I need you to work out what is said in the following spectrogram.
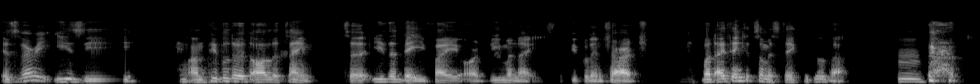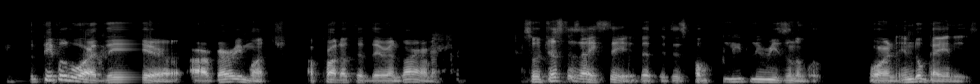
it's very easy, and people do it all the time, to either deify or demonize the people in charge. But I think it's a mistake to do that. Mm. the people who are there are very much a product of their environment. So just as I say that it is completely reasonable for an Indo-Guyanese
